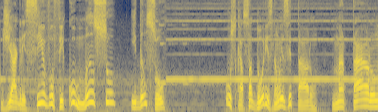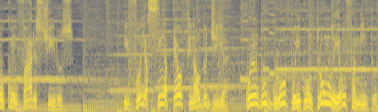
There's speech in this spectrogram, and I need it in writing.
De agressivo ficou manso e dançou. Os caçadores não hesitaram, mataram-no com vários tiros. E foi assim até o final do dia, quando o grupo encontrou um leão faminto.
